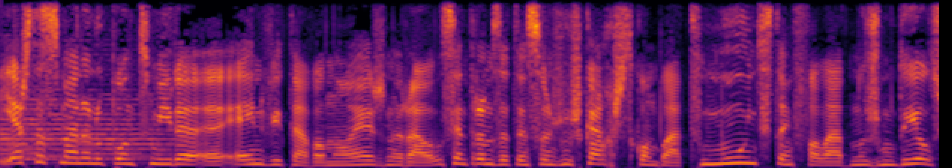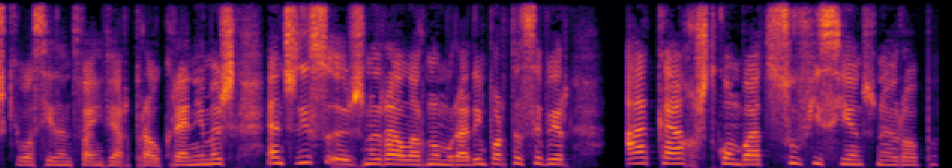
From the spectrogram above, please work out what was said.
E esta semana no Ponto de Mira eh, é inevitável, não é, General? Centramos atenções nos carros de combate. Muito se tem falado nos modelos que o Ocidente vai enviar para a Ucrânia, mas antes disso, eh, General Arnaud Mourado, importa saber, há carros de combate suficientes na Europa?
